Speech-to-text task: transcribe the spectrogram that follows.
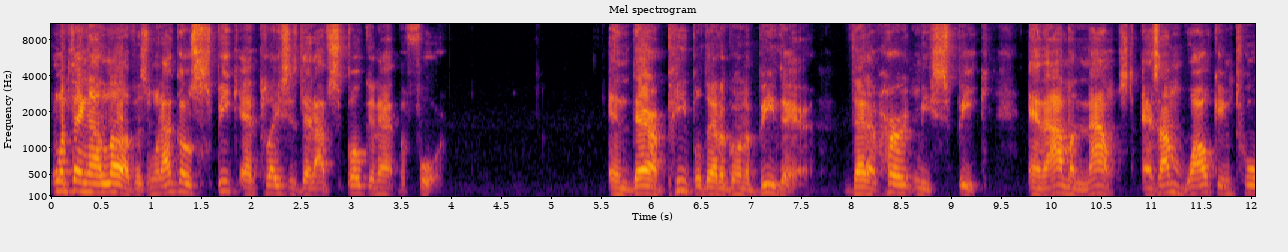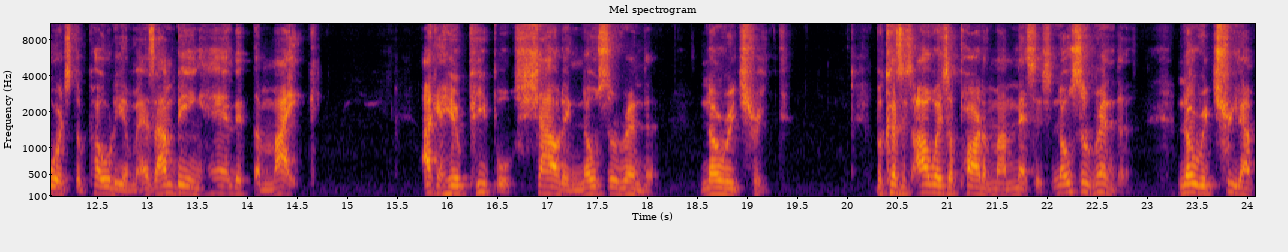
one thing I love is when I go speak at places that I've spoken at before, and there are people that are going to be there that have heard me speak and I'm announced as I'm walking towards the podium, as I'm being handed the mic, I can hear people shouting, no surrender, no retreat. Because it's always a part of my message. No surrender, no retreat. I'm,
